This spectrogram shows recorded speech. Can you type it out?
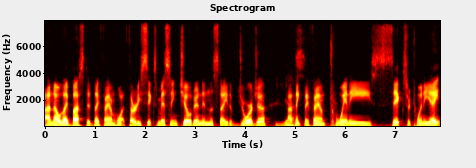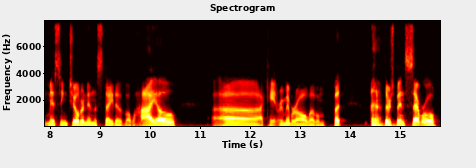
I know they busted. They found what thirty six missing children in the state of Georgia. Yes. I think they found twenty six or twenty eight missing children in the state of Ohio. Uh, I can't remember all of them, but there's been several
